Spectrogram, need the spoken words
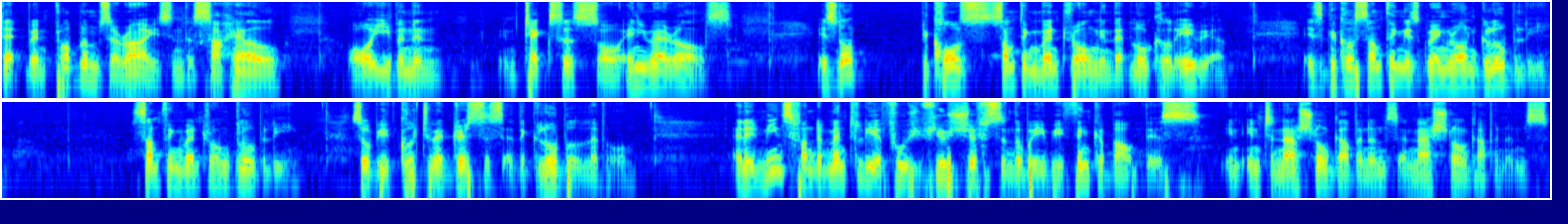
that when problems arise in the Sahel or even in, in Texas or anywhere else, it's not because something went wrong in that local area. It's because something is going wrong globally. Something went wrong globally. So we've got to address this at the global level. And it means fundamentally a few shifts in the way we think about this in international governance and national governance.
